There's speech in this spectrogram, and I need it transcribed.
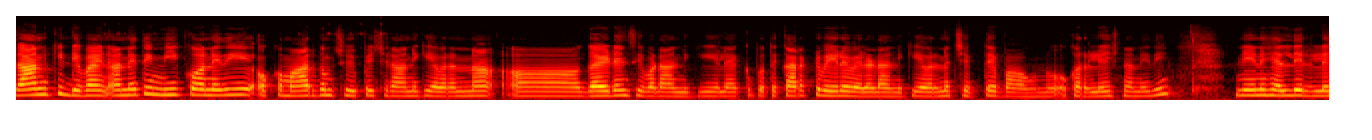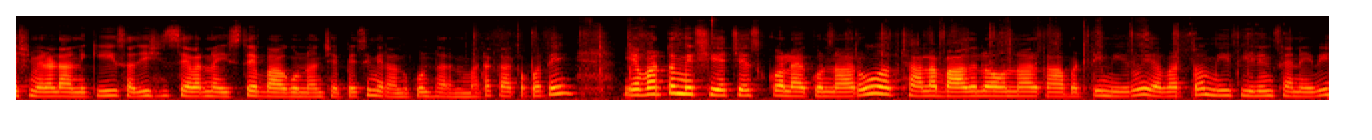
దానికి డివైన్ అనేది మీకు అనేది ఒక మార్గం చూపించడానికి ఎవరన్నా గైడెన్స్ ఇవ్వడానికి లేకపోతే కరెక్ట్ వేలో వెళ్ళడానికి ఎవరైనా చెప్తే బాగుండు. ఒక రిలేషన్ అనేది నేను హెల్దీ రిలేషన్ వెళ్ళడానికి సజెషన్స్ ఎవరైనా ఇస్తే బాగుండు అని చెప్పేసి మీరు అనుకుంటున్నారనమాట కాకపోతే ఎవరితో మీరు షేర్ చేసుకోలేకున్నారు చాలా బాధలో ఉన్నారు కాబట్టి మీరు ఎవరితో మీ ఫీలింగ్స్ అనేవి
